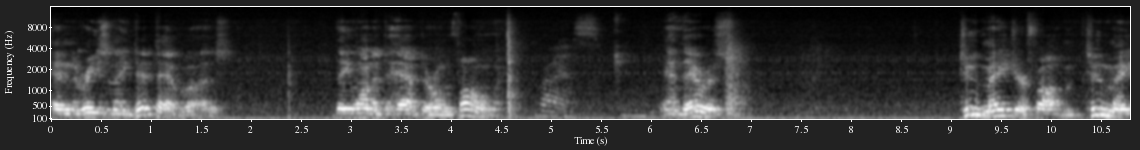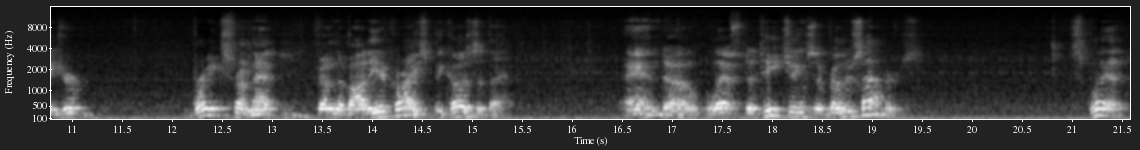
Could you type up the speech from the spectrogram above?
and the reason they did that was they wanted to have their own following. Right. And there was two major, two major breaks from that, from the body of Christ because of that. And uh, left the teachings of Brother Sanders. Split.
